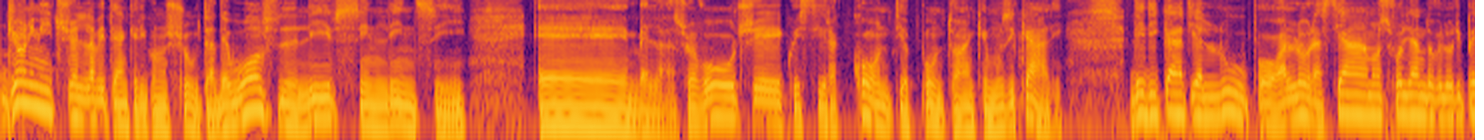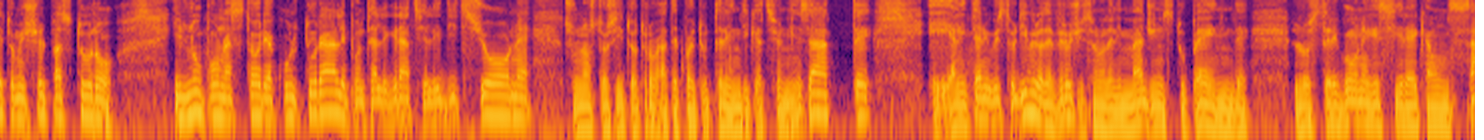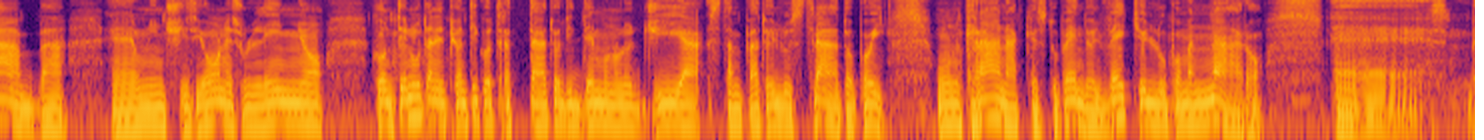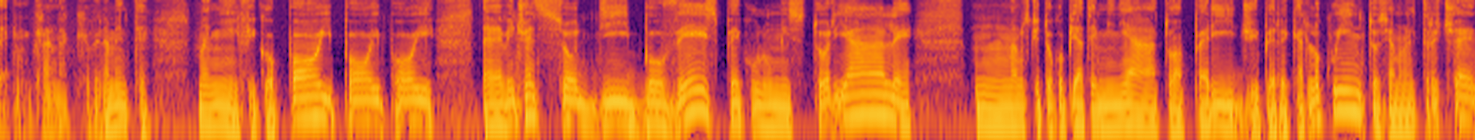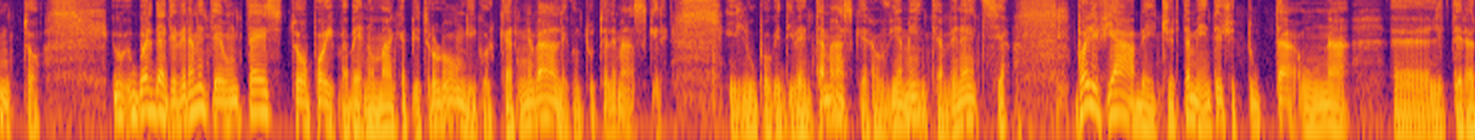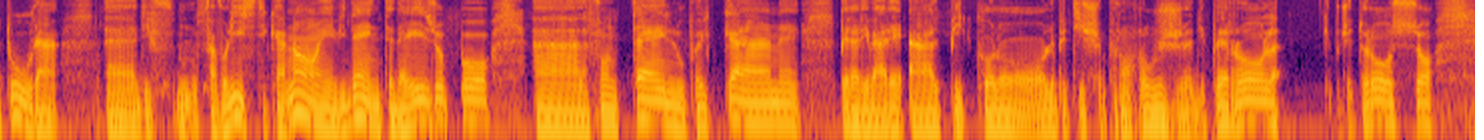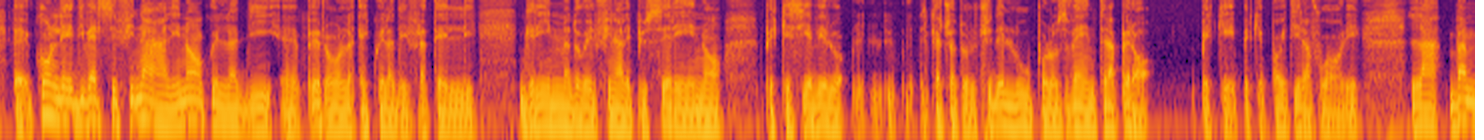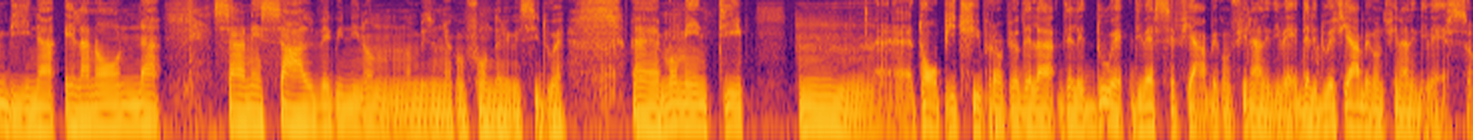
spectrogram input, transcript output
Johnny Mitchell l'avete anche riconosciuta, The Wolf Lives in Lindsay, è bella la sua voce, questi racconti appunto anche musicali dedicati al lupo. Allora stiamo sfogliando, ve lo ripeto, Michel Pastoureau, Il lupo una storia culturale, Ponte alle Grazie l'edizione, sul nostro sito trovate poi tutte le indicazioni esatte e all'interno di questo libro davvero ci sono delle immagini stupende, lo stregone che si reca un sabba, eh, un'incisione sul legno contenuta nel più antico trattato di demonologia stampato e illustrato, poi un Cranach stupendo, il vecchio e il lupo mannaro. Eh, beh, Cranach veramente magnifico. Poi, poi, poi eh, Vincenzo di Beauvais, Speculum Historiale, un manoscritto copiato e miniato a Parigi per Carlo V, siamo nel 300. Guardate, veramente è un testo, poi vabbè non manca Pietro Longhi col carnevale, con tutte le maschere, il lupo che diventa maschera ovviamente a Venezia. Poi le fiabe, certamente c'è tutta una eh, letteratura eh, di, favolistica, no? È evidente, da Esopo a La Fontaine, Lupo il cane, per arrivare al piccolo Le Petit Chaperon Rouge di Perrault, Cappuccetto Rosso, eh, con le diverse finali, no? quella di eh, Perol e quella dei fratelli Grimm, dove il finale è più sereno, perché sì è vero, il, il cacciatore uccide il lupo, lo sventra, però perché? Perché poi tira fuori la bambina e la nonna sane e salve, quindi non, non bisogna confondere questi due eh, momenti Mm, eh, topici proprio della, delle due diverse fiabe con finale diverso, delle due fiabe con finale diverso.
